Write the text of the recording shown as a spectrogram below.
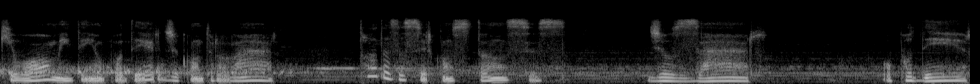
que o homem tem o poder de controlar todas as circunstâncias, de usar o poder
